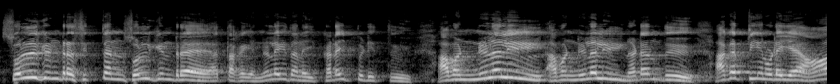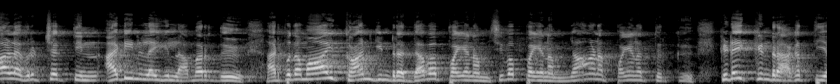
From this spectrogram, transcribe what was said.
சொல்கின்ற சித்தன் சொல்கின்ற அத்தகைய நிலைதனை கடைப்பிடித்து அவன் நிழலில் அவன் நிழலில் நடந்து அகத்தியனுடைய ஆழ விருட்சத்தின் அடிநிலையில் அமர்ந்து அற்புதமாய் காண்கின்ற தவ பயணம் சிவப்பயணம் ஞான பயணத்திற்கு கிடைக்கின்ற அகத்திய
